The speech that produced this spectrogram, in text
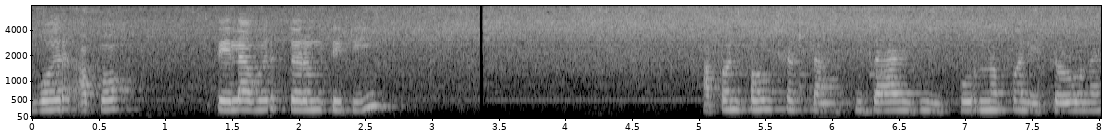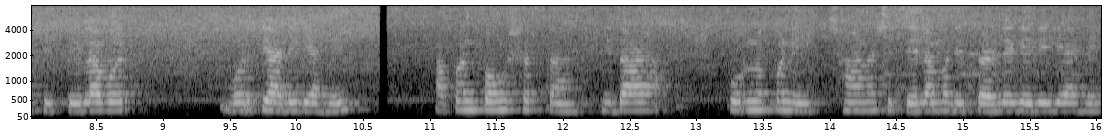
वर आपोआप तेलावर तरंगते ती. आपण पाहू शकता ही डाळ ही पूर्णपणे तळून अशी तेलावर वरती आलेली आहे. आपण पाहू शकता ही डाळ पूर्णपणे छान अशी तेलामध्ये तळली गेलेली आहे.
